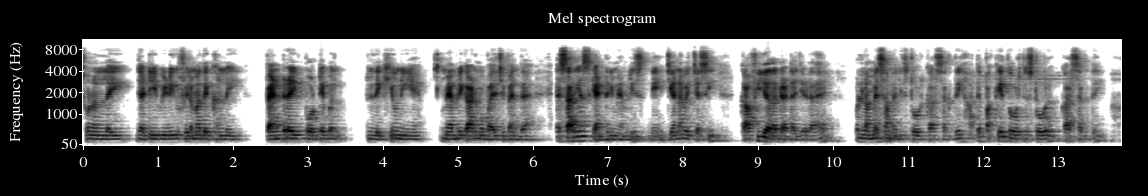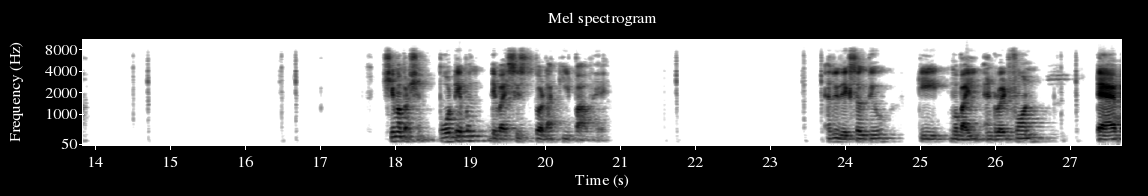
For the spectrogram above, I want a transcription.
ਸੁਣਨ ਲਈ ਜਾਂ ਡੀਵੀਡੀ ਫਿਲਮਾਂ ਦੇਖਣ ਲਈ ਪੈਨ ਡਰਾਈਵ ਪੋਰਟੇਬਲ ਤੁਸੀਂ ਦੇਖੀ ਹੋਣੀ ਹੈ ਮੈਮਰੀ ਕਾਰਡ ਮੋਬਾਈਲ 'ਚ ਪੈਂਦਾ ਹੈ। ਇਹ ਸਾਰੀਆਂ ਸੈਕੰਡਰੀ ਮੈਮਰੀਜ਼ ਨੇ ਜਿਨ੍ਹਾਂ ਵਿੱਚ ਅਸੀਂ ਕਾਫੀ ਜ਼ਿਆਦਾ ਡਾਟਾ ਜਿਹੜਾ ਹੈ, ਉਹ ਲੰਮੇ ਸਮੇਂ ਲਈ ਸਟੋਰ ਕਰ ਸਕਦੇ ਹਾਂ ਤੇ ਪੱਕੇ ਤੌਰ ਤੇ ਸਟੋਰ ਕਰ ਸਕਦੇ ਹਾਂ। ਛੇਵਾਂ ਪ੍ਰਸ਼ਨ ਪੋਰਟੇਬਲ ਡਿਵਾਈਸਿਸ ਤੁਹਾਡਾ ਕੀ ਭਾਵ ਹੈ? ਇਹ ਤੁਸੀਂ ਦੇਖ ਸਕਦੇ ਹੋ ਕਿ ਮੋਬਾਈਲ ਐਂਡਰੋਇਡ ਫੋਨ ਟੈਬ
